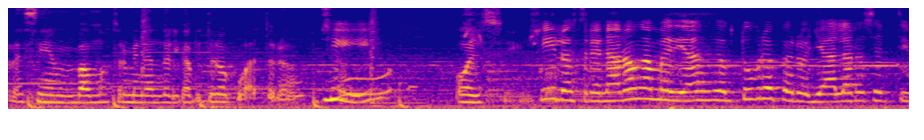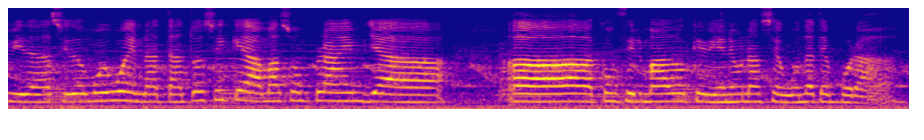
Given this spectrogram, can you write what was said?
Recién vamos terminando el capítulo 4. Sí. O el 5. Sí, lo estrenaron a mediados de octubre, pero ya la receptividad ha sido muy buena. Tanto así que Amazon Prime ya ha confirmado que viene una segunda temporada.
